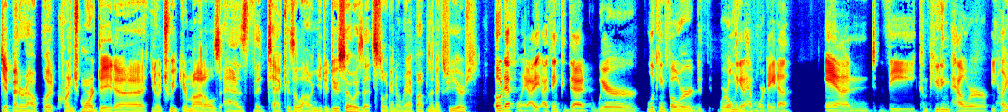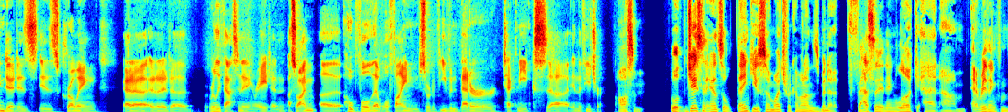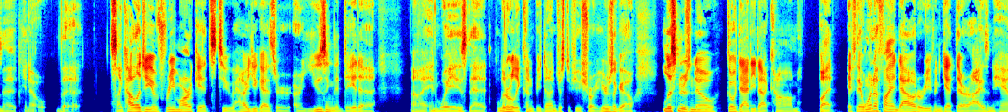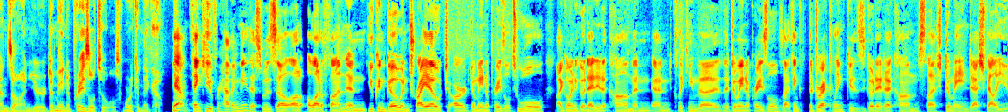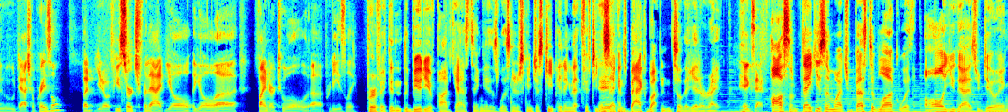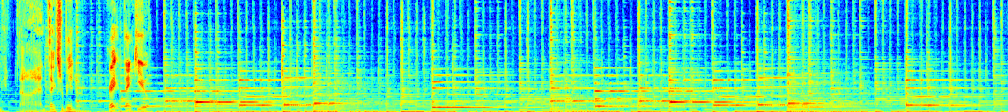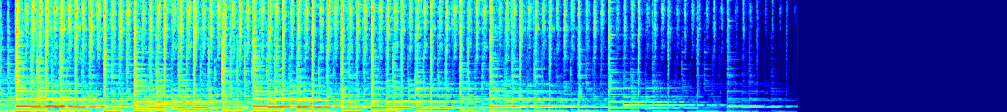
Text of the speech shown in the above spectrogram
get better output, crunch more data, you know, tweak your models as the tech is allowing you to do so? Is that still going to ramp up in the next few years? Oh, definitely. I, I think that we're looking forward, we're only going to have more data and the computing power behind it is is growing at a, at a really fascinating rate. And so I'm uh, hopeful that we'll find sort of even better techniques uh, in the future. Awesome. Well, Jason Ansel, thank you so much for coming on. This has been a fascinating look at um, everything from the you know the psychology of free markets to how you guys are are using the data uh, in ways that literally couldn't be done just a few short years ago listeners know GoDaddy.com, but if they want to find out or even get their eyes and hands on your domain appraisal tools, where can they go? Yeah, thank you for having me. This was a, a, lot of fun. And you can go and try out our domain appraisal tool by going to GoDaddy.com and, and clicking the, the domain appraisals. I think the direct link is GoDaddy.com slash domain dash value dash appraisal. But you know, if you search for that, you'll you'll uh, find our tool uh, pretty easily. Perfect. And the beauty of podcasting is listeners can just keep hitting that 15 seconds back button until they get it right. Exactly. Awesome. Thank you so much. Best of luck with all you guys are doing. Uh, and thanks for being here. Great. Thank you.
